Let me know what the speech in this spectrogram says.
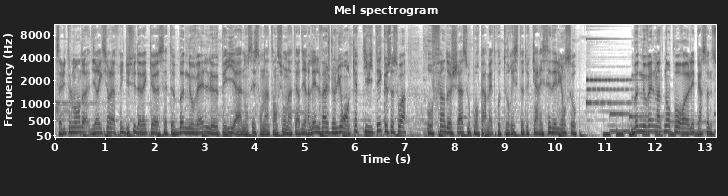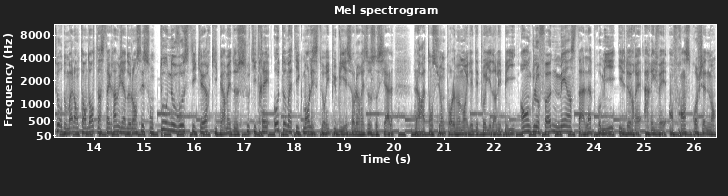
Salut tout le monde, direction l'Afrique du Sud avec euh, cette bonne nouvelle. Le pays a annoncé son intention d'interdire l'élevage de lions en captivité, que ce soit aux fins de chasse ou pour permettre aux touristes de caresser des lionceaux. Bonne nouvelle maintenant pour euh, les personnes sourdes ou malentendantes, Instagram vient de lancer son tout nouveau sticker qui permet de sous-titrer automatiquement les stories publiées sur le réseau social. Alors attention, pour le moment il est déployé dans les pays anglophones, mais Insta l'a promis, il devrait arriver en France prochainement.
